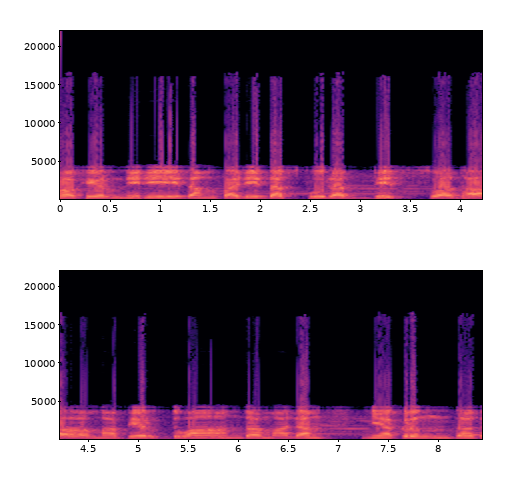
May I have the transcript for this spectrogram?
बहिर्निरीदं परितस्फुरद्भिः स्वधामभिर्ध्वान्दमलं न्यकृन्दद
